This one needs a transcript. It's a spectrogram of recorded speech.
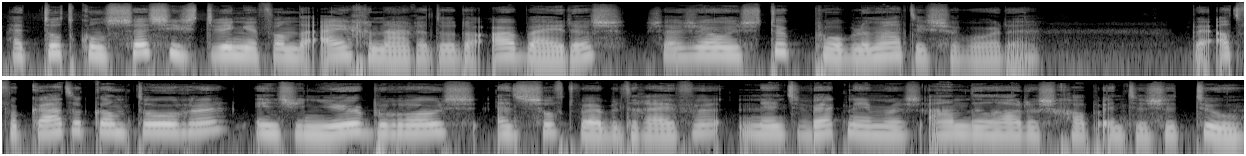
Het tot concessies dwingen van de eigenaren door de arbeiders zou zo een stuk problematischer worden. Bij advocatenkantoren, ingenieurbureaus en softwarebedrijven neemt werknemersaandeelhouderschap intussen toe.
